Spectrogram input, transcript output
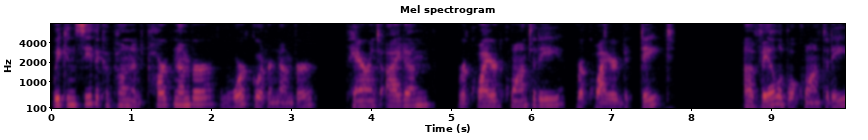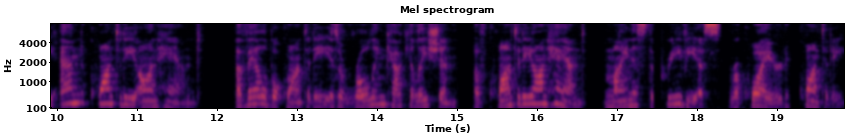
We can see the component part number, work order number, parent item, required quantity, required date, available quantity, and quantity on hand. Available quantity is a rolling calculation of quantity on hand minus the previous required quantity.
